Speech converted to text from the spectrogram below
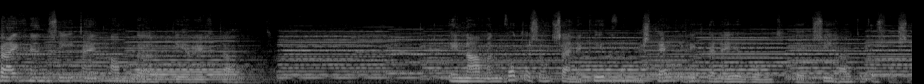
Reichen Sie einander die rechte Hand. Im Namen Gottes und seiner Kirche bestätige ich den Ehebund, den Sie heute geschlossen.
